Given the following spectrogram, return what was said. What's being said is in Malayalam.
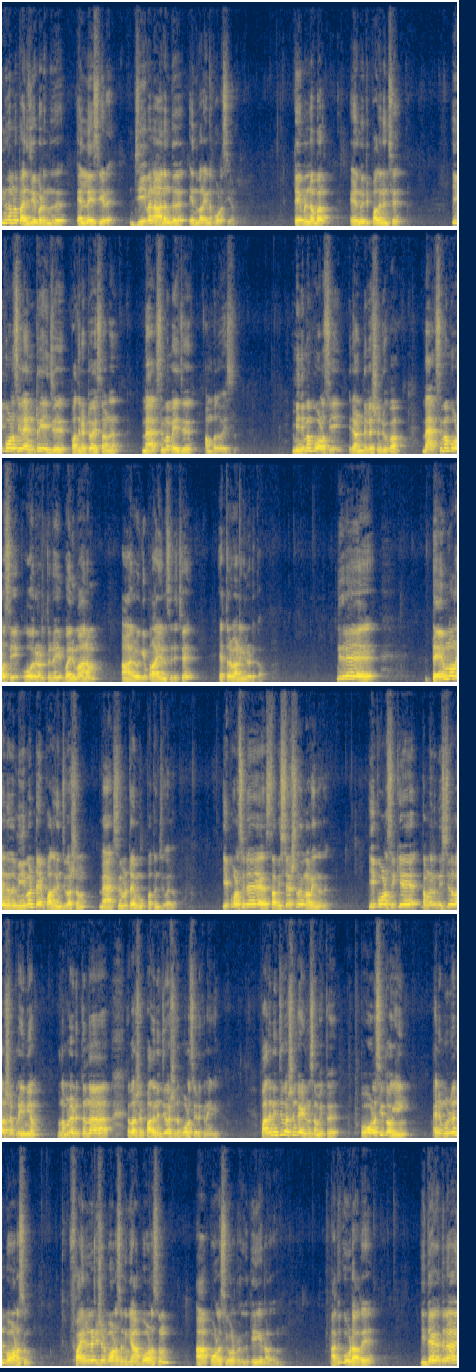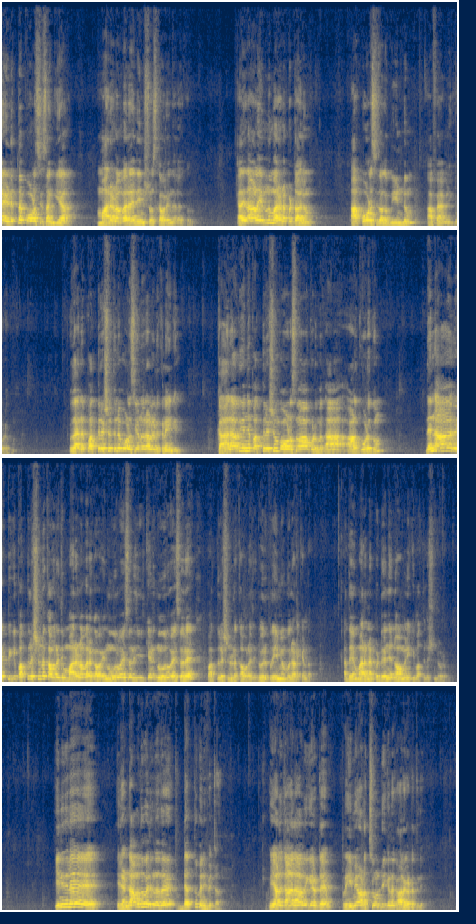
ഇന്ന് നമ്മൾ പരിചയപ്പെടുന്നത് എൽ ഐ സിയുടെ ജീവൻ ആനന്ദ് എന്ന് പറയുന്ന പോളിസിയാണ്. ടേബിൾ നമ്പർ എഴുന്നൂറ്റി പതിനഞ്ച് ഈ പോളിസിയിൽ എൻട്രി ഏജ് പതിനെട്ട് വയസ്സാണ് മാക്സിമം ഏജ് അമ്പത് വയസ്സ്. മിനിമം പോളിസി രണ്ട് ലക്ഷം രൂപ. മാക്സിമം പോളിസി ഓരോരുത്തരുടെയും വരുമാനം ആരോഗ്യം പ്രായം അനുസരിച്ച് എത്ര വേണമെങ്കിലും എടുക്കാം. ഇതിൽ ടേം എന്ന് പറയുന്നത് മിനിമം ടേം പതിനഞ്ച് വർഷം മാക്സിമം ടൈം മുപ്പത്തഞ്ച് കൊല്ലം. ഈ പോളിസിയുടെ സവിശേഷത എന്ന് പറയുന്നത് ഈ പോളിസിക്ക് നമ്മളൊരു നിശ്ചിത വർഷം പ്രീമിയം ഇപ്പോൾ നമ്മൾ എടുക്കുന്ന വർഷം പതിനഞ്ച് വർഷത്തെ പോളിസി എടുക്കണമെങ്കിൽ പതിനഞ്ച് വർഷം കഴിയുന്ന സമയത്ത് പോളിസി തുകയും അതിന് മുഴുവൻ ബോണസും ഫൈനൽ എഡിഷൻ ബോണസ് ഉണ്ടെങ്കിൽ ആ ബോണസും ആ പോളിസി ഹോൾഡർക്ക് തിരികെ നൽകുന്നു. അതുകൂടാതെ ഇദ്ദേഹത്തിന് ആ എടുത്ത പോളിസി സംഖ്യ മരണം വരെ ഇൻഷുറൻസ് കവറേജ് നിലനിൽക്കുന്നു. അതായത് ആൾ എന്നും മരണപ്പെട്ടാലും ആ പോളിസി തുക വീണ്ടും ആ ഫാമിലിക്ക് കൊടുക്കും. ഉദാഹരണം പത്ത് ലക്ഷത്തിന്റെ പോളിസിയാണ് ഒരാൾ എടുക്കണമെങ്കിൽ. കാലാവധി കഴിഞ്ഞ പത്ത് ലക്ഷം ബോണസും ആ കുടുംബ ആ ആൾക്ക് കൊടുക്കും. ദെൻ ആ വ്യക്തിക്ക് പത്ത് ലക്ഷം രൂപ കവറേജ് മരണം വരെ കവർ ചെയ്യും. നൂറ് വയസ്സ് വരെ ജീവിക്കുകയാണെങ്കിൽ നൂറ് വയസ്സ് വരെ പത്ത് ലക്ഷം കവറേജ് ഉണ്ട് ഒരു പ്രീമിയം പോലും അടയ്ക്കേണ്ട. അദ്ദേഹം മരണപ്പെട്ട് കഴിഞ്ഞാൽ നോമിനിക്ക് പത്ത് ലക്ഷം രൂപ കൊടുക്കും. ഇനി ഇതിൽ രണ്ടാമത് വരുന്നത് ഡെത്ത് ബെനിഫിറ്റാണ് ഇയാൾ കാലാവധി കേട്ടെ പ്രീമിയം അടച്ചുകൊണ്ടിരിക്കുന്ന കാലഘട്ടത്തിൽ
